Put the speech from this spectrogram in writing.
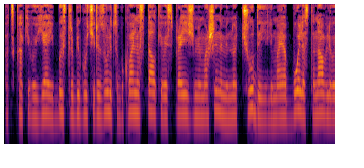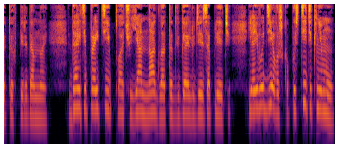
Подскакиваю я и быстро бегу через улицу, буквально сталкиваясь с проезжими машинами, но чудо или моя боль останавливают их передо мной. «Дайте пройти!» — плачу я, нагло отодвигая людей за плечи. «Я его девушка! Пустите к нему!»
